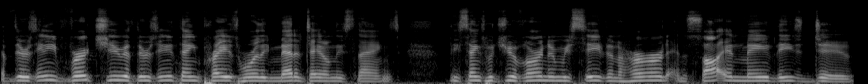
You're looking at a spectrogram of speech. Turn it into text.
if there's any virtue, if there's anything praiseworthy, meditate on these things. These things which you have learned and received and heard and saw in me, these do,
